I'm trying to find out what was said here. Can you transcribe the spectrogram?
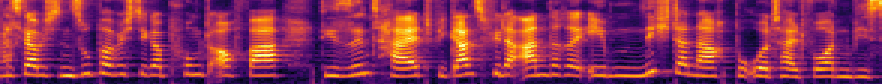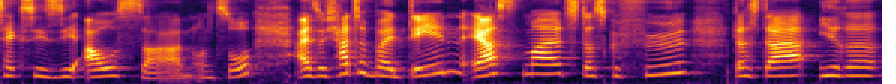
was, glaube ich, ein super wichtiger Punkt auch war, die sind halt, wie ganz viele andere, eben nicht danach beurteilt worden, wie sexy sie aussahen und so. Also ich hatte bei denen erstmals das Gefühl, dass da ihre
